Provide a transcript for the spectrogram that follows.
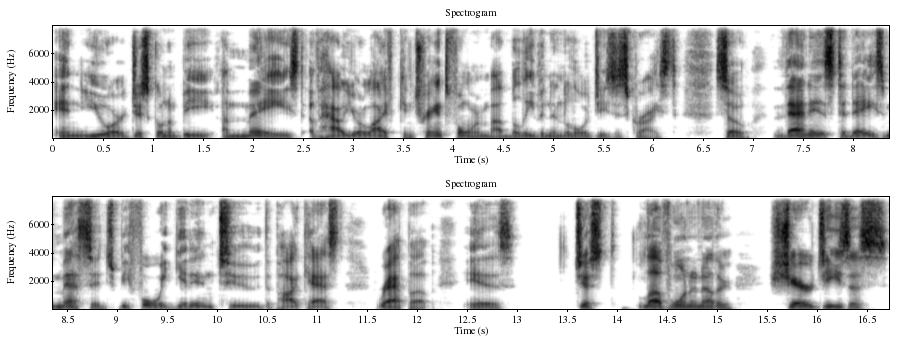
and you are just going to be amazed of how your life can transform by believing in the Lord Jesus Christ. So that is today's message before we get into the podcast wrap up is just love one another, share Jesus,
